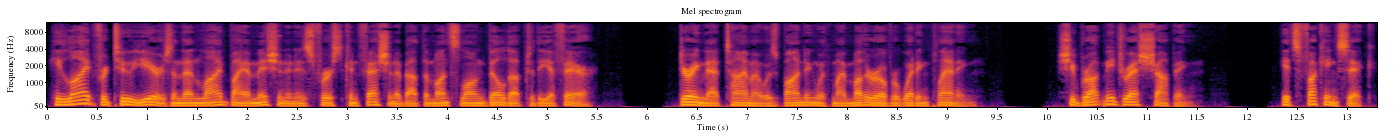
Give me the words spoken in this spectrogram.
He lied for two years and then lied by omission in his first confession about the months long build up to the affair. During that time, I was bonding with my mother over wedding planning. She brought me dress shopping. It's fucking sick.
